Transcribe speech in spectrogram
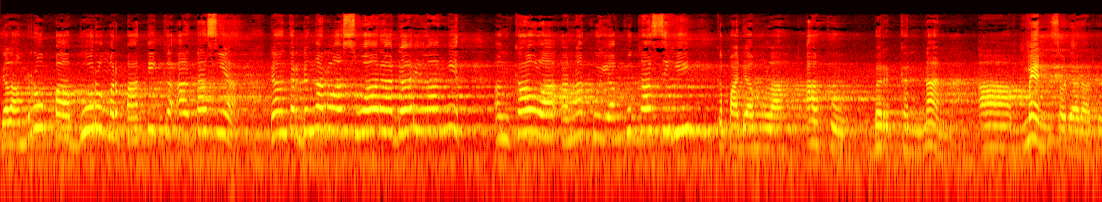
dalam rupa burung merpati ke atasnya dan terdengarlah suara dari langit engkaulah anakku yang kukasihi kepadamulah aku berkenan. Amin saudaraku.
